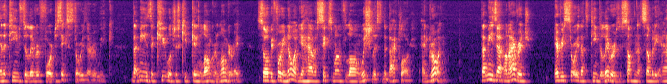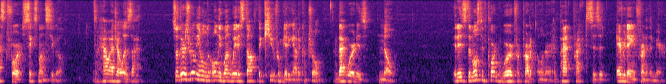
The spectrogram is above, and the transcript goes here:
and the teams deliver 4 to 6 stories every week that means the queue will just keep getting longer and longer, right? So before you know it, you have a six month long wish list in the backlog and growing. That means that on average, every story that the team delivers is something that somebody asked for six months ago. How agile is that? So there's really only one way to stop the queue from getting out of control, and that word is no. It is the most important word for product owner, and Pat practices it every day in front of the mirror.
